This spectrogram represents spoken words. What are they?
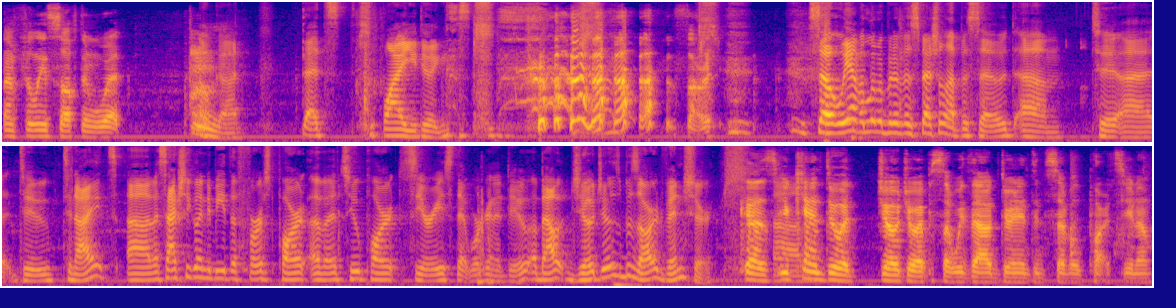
I'm feeling soft and wet. oh god. That's why are you doing this? Sorry. So we have a little bit of a special episode um, to uh, do tonight. Um, it's actually going to be the first part of a two-part series that we're going to do about JoJo's Bizarre Adventure. Because you Um, can't do a JoJo episode without doing it in several parts, you know?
